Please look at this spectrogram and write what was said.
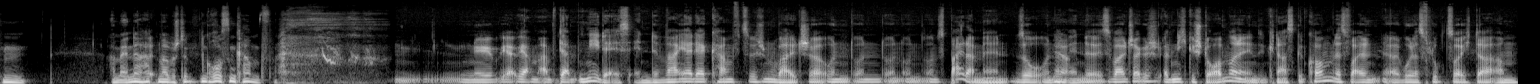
Hm. Am Ende hatten wir bestimmt einen großen Kampf. Nee, wir, wir haben, der, nee, der ist Ende war ja der Kampf zwischen Vulture und, und, und, und, und Spider-Man. So, und Ja. am Ende ist Vulture ges- also nicht gestorben, sondern in den Knast gekommen. Das war, äh, wo das Flugzeug da am,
